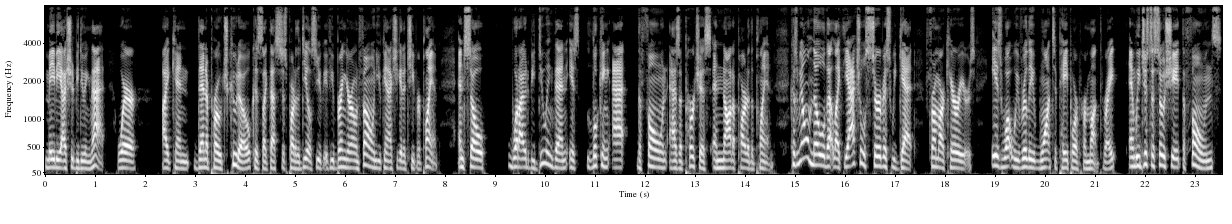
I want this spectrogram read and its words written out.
maybe I should be doing that, where I can then approach Koodo, because like that's just part of the deal. So you, if you bring your own phone, you can actually get a cheaper plan. And so what I would be doing then is looking at the phone as a purchase and not a part of the plan. Because we all know that like the actual service we get from our carriers is what we really want to pay for per month, right? And we just associate the phones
